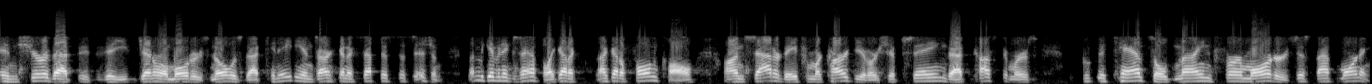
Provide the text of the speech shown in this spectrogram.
ensure that the General Motors knows that Canadians aren't going to accept this decision. Let me give an example. I got a I got a phone call on Saturday from a car dealership saying that customers canceled nine firm orders just that morning.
